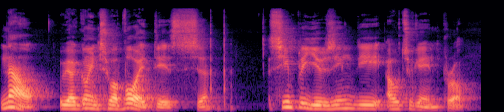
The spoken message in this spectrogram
Now we are going to avoid this uh, simply using the AutoGain Pro.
